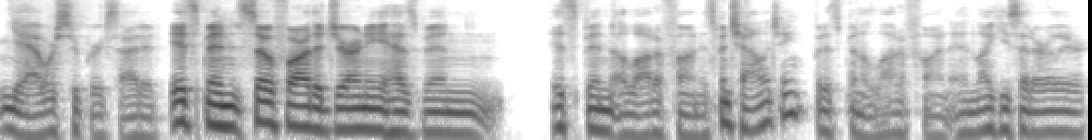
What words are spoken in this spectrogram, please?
Yeah, we're super excited. It's been so far the journey has been it's been a lot of fun. It's been challenging, but it's been a lot of fun. And like you said earlier,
